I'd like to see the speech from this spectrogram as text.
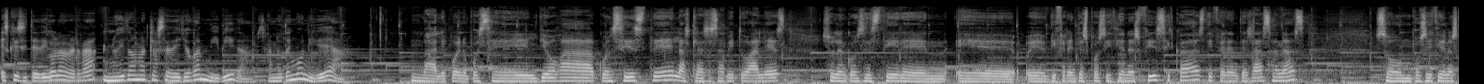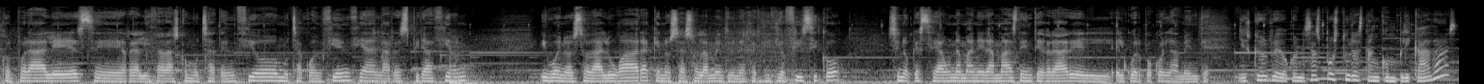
Es que si te digo la verdad, no he ido a una clase de yoga en mi vida. O sea, no tengo ni idea. Vale, bueno, pues el yoga consiste, las clases habituales suelen consistir en eh, eh, diferentes posiciones físicas, diferentes asanas. Son posiciones corporales eh, realizadas con mucha atención, mucha conciencia en la respiración y bueno, eso da lugar a que no sea solamente un ejercicio físico, sino que sea una manera más de integrar el, cuerpo con la mente. Yo es que os veo con esas posturas tan complicadas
